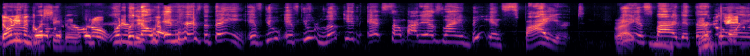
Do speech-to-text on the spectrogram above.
Don't even go a little. What is but it? no, and here's the thing: if you if you looking at somebody else lane, be inspired. Right. Be inspired that they're doing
